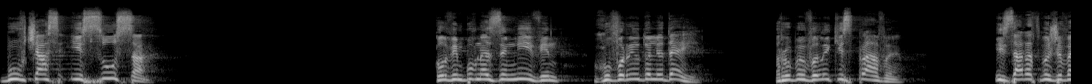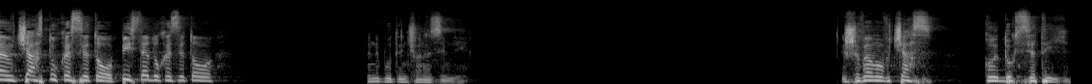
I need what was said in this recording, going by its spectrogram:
Був час Ісуса. Коли Він був на землі, Він говорив до людей, робив великі справи. І зараз ми живемо в час Духа Святого. Після Духа Святого не буде нічого на землі. Живемо в час, коли Дух Святий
